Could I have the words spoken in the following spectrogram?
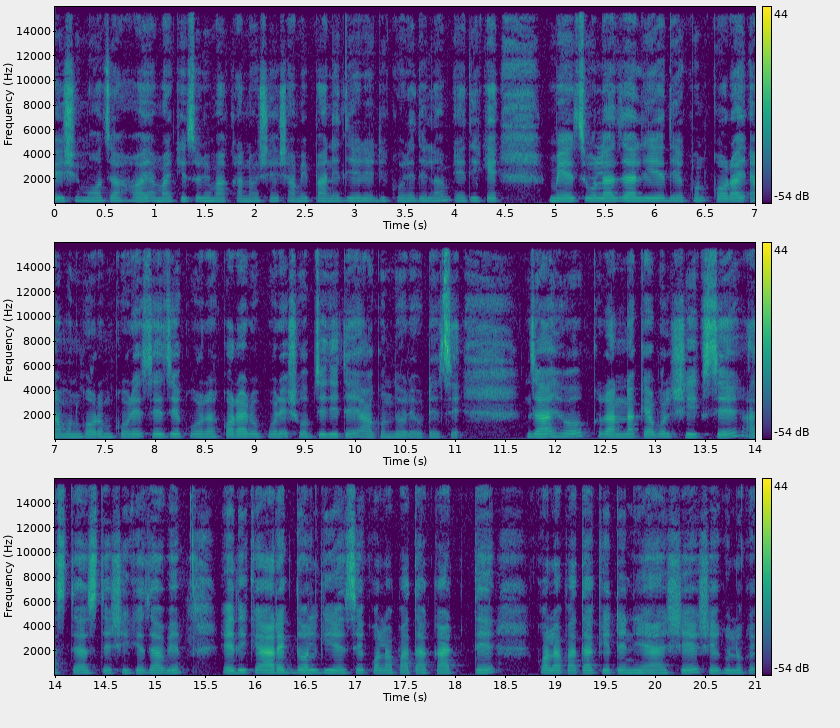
বেশি মজা হয়। আমার খিচুড়ি মাখানো শেষ। আমি পানি দিয়ে রেডি করে দিলাম। এদিকে মেয়ে চোলা জ্বালিয়ে দেখুন কড়াই এমন গরম করেছে যে কড়ার উপরে সবজি দিতে আগুন ধরে উঠেছে। যাই হোক, রান্না কেবল শিখছে, আস্তে আস্তে শিখে যাবে। এদিকে আরেক দল গিয়েছে কলা পাতা কাটতে। কলা পাতা কেটে নিয়ে আসে, সেগুলোকে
